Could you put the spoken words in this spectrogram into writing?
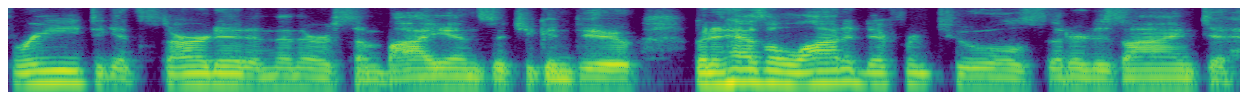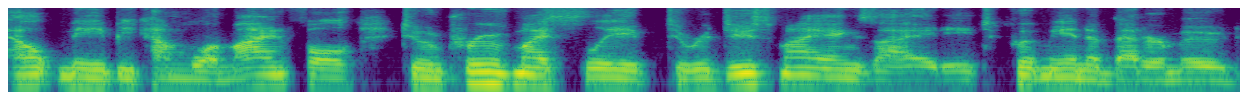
free to get started and then there are some buy-ins that you can do. But it has a lot of different tools that are designed to help me become more mindful to improve my sleep to reduce my anxiety to put me in a better mood.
